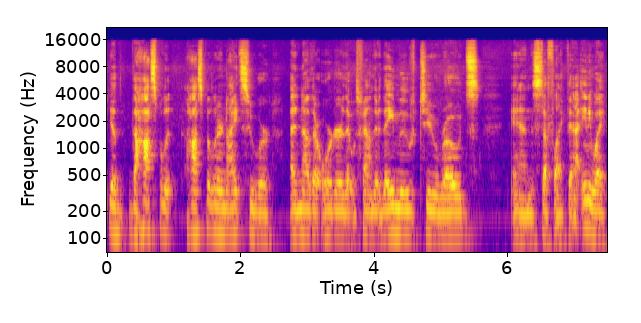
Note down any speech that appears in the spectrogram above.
you know, the hospital Hospitaller Knights, who were another order that was found there, they moved to Rhodes and stuff like that. Anyway,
